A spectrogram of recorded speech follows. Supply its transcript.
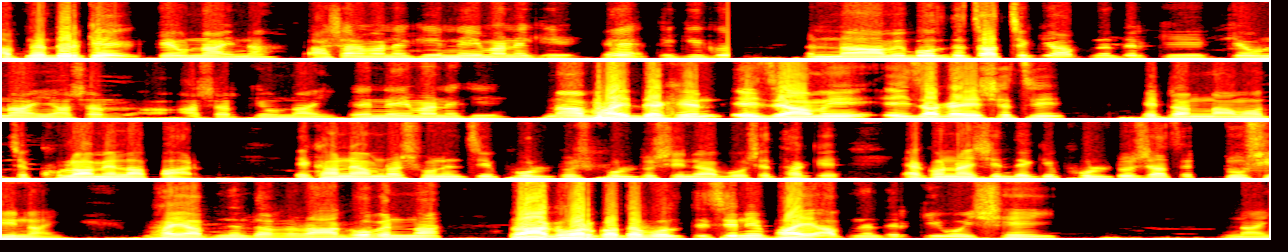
আপনাদেরকে কেউ নাই না? আসার মানে কি নেই মানে কি? এ তুই কি না আমি বলতে চাচ্ছি কি আপনাদের কি কেউ নাই? আসার আসার কেউ নাই? এ নেই মানে কি? না ভাই দেখেন এই যে আমি এই জায়গায় এসেছি এটার নাম হচ্ছে খোলামেলা পার্ক। এখানে আমরা শুনেছি ফুলটুস ফুলটুসিরা বসে থাকে। এখন আসি দেখি ফুলটুস আছে টুসি নাই। ভাই আপনি আপনাদের রাগ হবেন না। রাগ হওয়ার কথা বলতেছি না। ভাই আপনাদের কি ওই সেই নাই?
